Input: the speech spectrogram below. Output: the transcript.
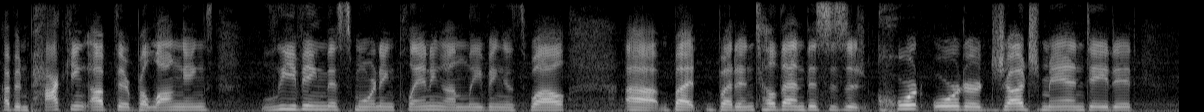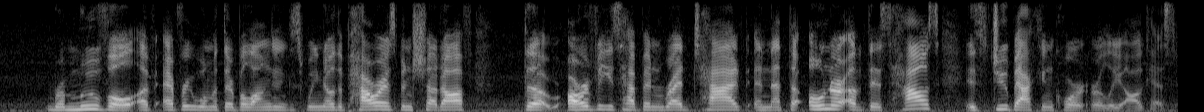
have been packing up their belongings, leaving this morning, planning on leaving as well. Uh, but but until then, this is a court-ordered, judge-mandated removal of everyone with their belongings. We know the power has been shut off the RVs have been red tagged and that the owner of this house is due back in court early August.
